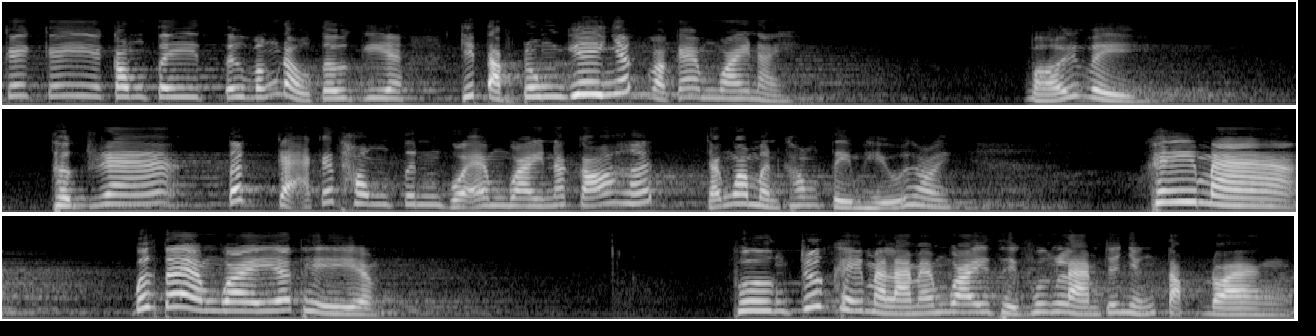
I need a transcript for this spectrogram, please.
cái cái công ty tư vấn đầu tư kia chỉ tập trung duy nhất vào cái em quay này. Bởi vì thực ra tất cả cái thông tin của em quay nó có hết chẳng qua mình không tìm hiểu thôi khi mà bước tới em quay thì Phương trước khi mà làm em quay thì Phương làm cho những tập đoàn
